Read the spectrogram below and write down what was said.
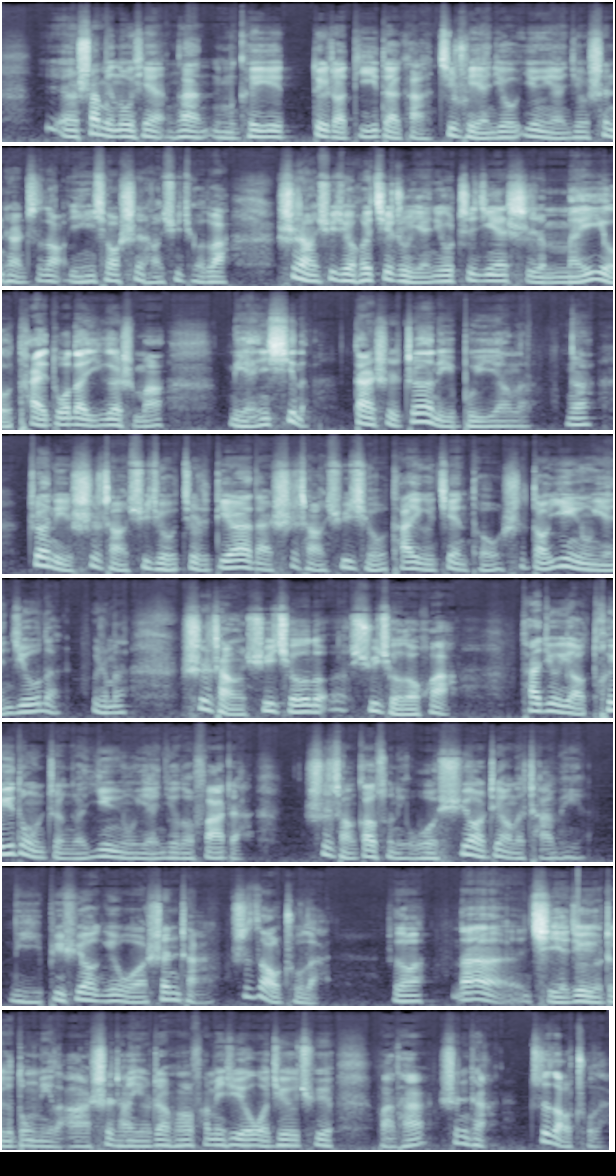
呃，上面路线，你看你们可以对照第一代看，基础研究、应用研究、生产制造、营销、市场需求，对吧？市场需求和基础研究之间是没有太多的一个什么联系的，但是这里不一样了，你看。这里市场需求就是第二代市场需求，它有个箭头是到应用研究的。为什么呢？市场需求的需求的话，它就要推动整个应用研究的发展。市场告诉你，我需要这样的产品，你必须要给我生产制造出来，知道吗？那企业就有这个动力了啊！市场有这方方面需求，我就去把它生产制造出来。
